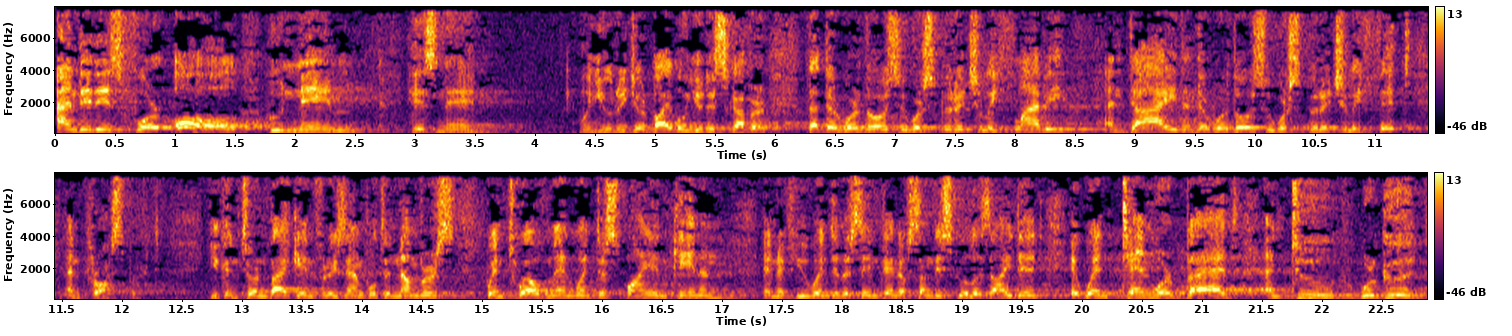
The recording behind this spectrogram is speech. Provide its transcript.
and it is for all who name his name. When you read your Bible, you discover that there were those who were spiritually flabby and died, and there were those who were spiritually fit and prospered. You can turn back in, for example, to Numbers when 12 men went to spy in Canaan. And if you went to the same kind of Sunday school as I did, it went 10 were bad and 2 were good.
